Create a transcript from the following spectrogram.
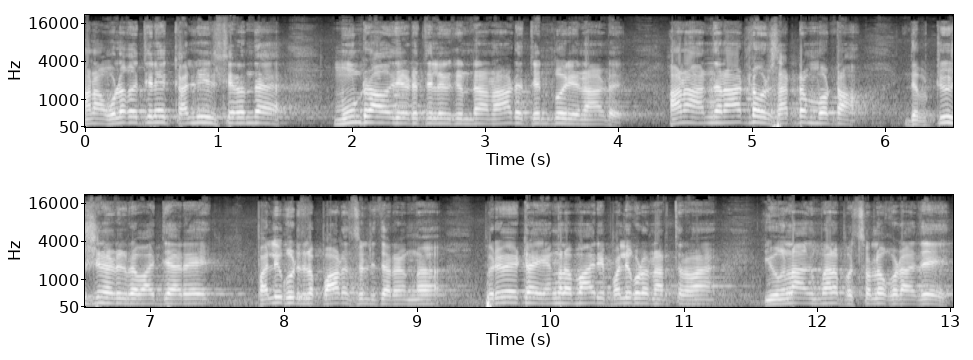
ஆனால் உலகத்திலே கல்வியில் சிறந்த மூன்றாவது இடத்தில் இருக்கின்ற நாடு தென்கொரிய நாடு. ஆனால் அந்த நாட்டில் ஒரு சட்டம் போட்டான். இந்த டியூஷன் எடுக்கிற வாத்தியார் பள்ளிக்கூடத்தில் பாடம் சொல்லி தராங்க ப்ரைவேட்டாக எங்களை மாதிரி பள்ளிக்கூடம் நடத்துகிறவன் இவங்களாம் அதுக்கு மேலே இப்போ சொல்லக்கூடாது.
